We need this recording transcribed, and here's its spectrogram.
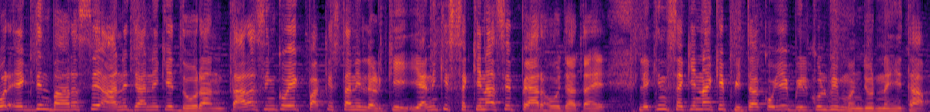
और एक दिन भारत से आने जाने के दौरान तारा सिंह को एक पाकिस्तानी लड़की, यानी कि सकीना से प्यार हो जाता है। लेकिन सकीना के पिता को ये बिल्कुल भी मंजूर नहीं था।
